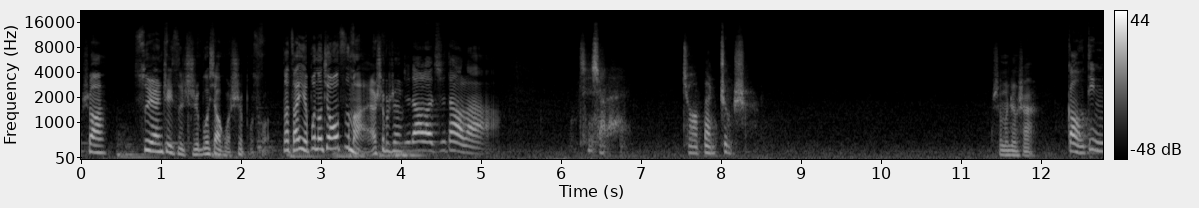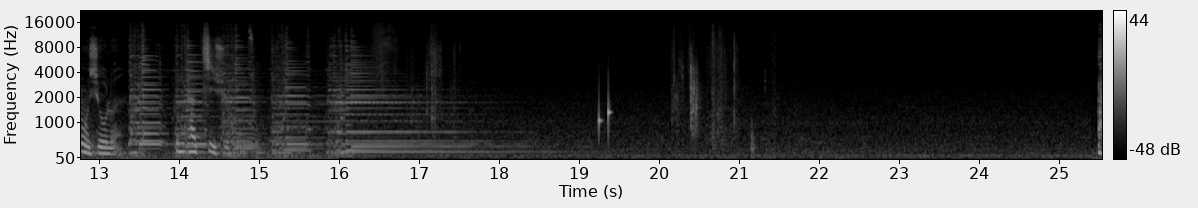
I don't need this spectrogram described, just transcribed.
是吧？虽然这次直播效果是不错，那咱也不能骄傲自满啊，是不是？知道了，知道了。接下来就要办正事儿。什么正事儿？搞定穆修伦，跟他继续合作。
